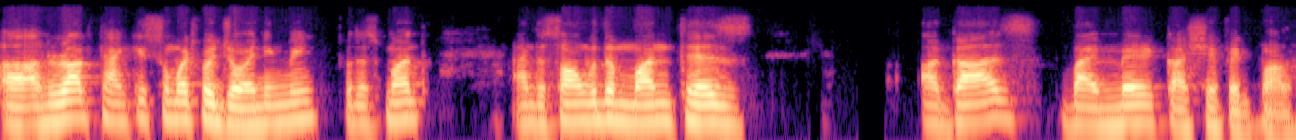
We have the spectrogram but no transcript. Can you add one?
Uh, Anurag, thank you so much for joining me for this month. And the song of the month is Agaz by Mir Kashif Iqbal.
